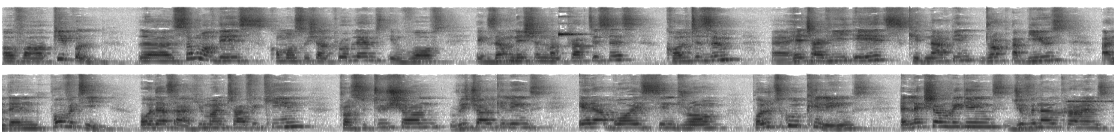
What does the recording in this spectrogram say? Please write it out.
of our people. Uh, some of these common social problems involves examination malpractices, cultism, uh, HIV AIDS, kidnapping, drug abuse, and then poverty. Others are human trafficking, prostitution, ritual killings, area boys syndrome, political killings, election riggings, juvenile crimes,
